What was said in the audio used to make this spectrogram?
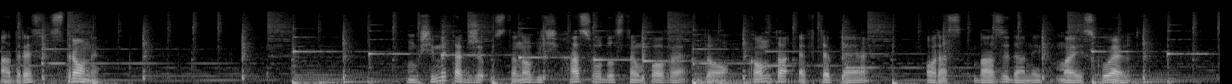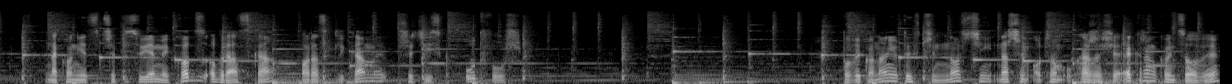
adres strony. Musimy także ustanowić hasło dostępowe do konta FTP oraz bazy danych MySQL. Na koniec przepisujemy kod z obrazka oraz klikamy przycisk Utwórz. Po wykonaniu tych czynności naszym oczom ukaże się ekran końcowy,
